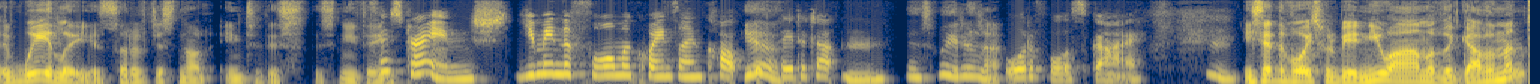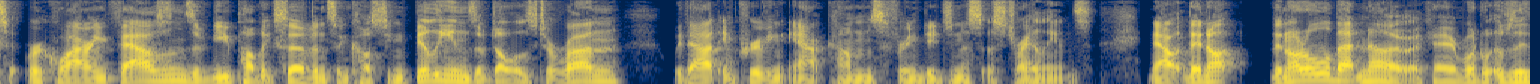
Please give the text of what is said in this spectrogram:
weirdly is sort of just not into this this new thing. So strange. You mean the former Queensland cop, Yeah. Peter Dutton, It's weird, isn't it? Border Force guy? Hmm. He said the voice would be a new arm of the government, requiring thousands of new public servants and costing billions of dollars to run without improving outcomes for Indigenous Australians. Now, they're not they're not all about no, okay? It was a,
